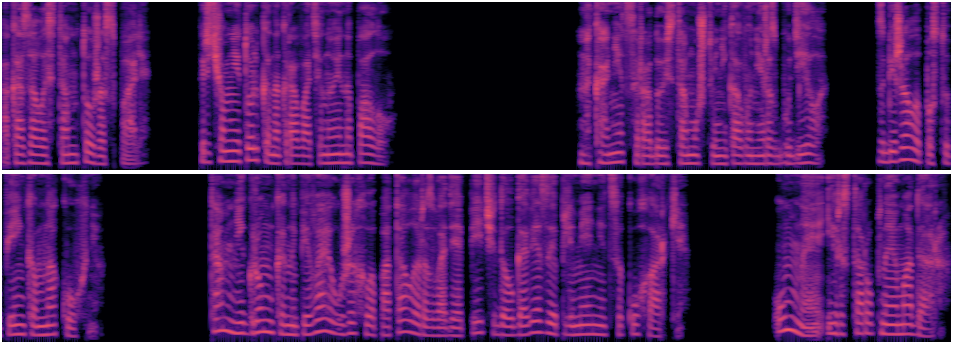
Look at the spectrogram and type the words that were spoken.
Оказалось, там тоже спали. причем не только на кровати, но и на полу. Наконец, радуясь тому, что никого не разбудила, сбежала по ступенькам на кухню. Там, негромко напевая, уже хлопотала, разводя печь, долговязая племянница кухарки. Умная и расторопная Мадара.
